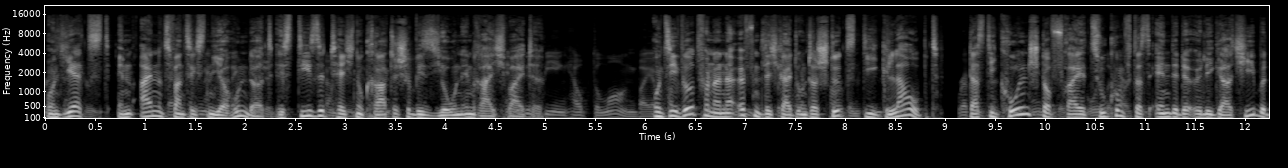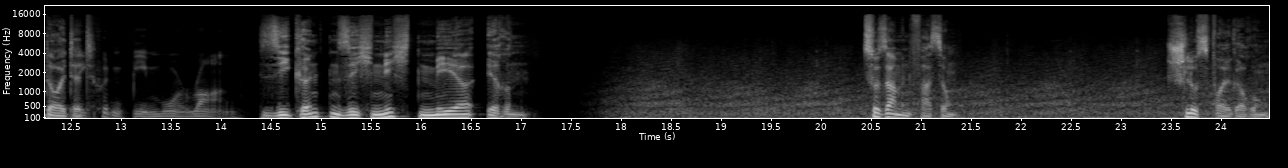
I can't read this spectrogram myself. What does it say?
Und jetzt, im 21. Jahrhundert, ist diese technokratische Vision in Reichweite. Und sie wird von einer Öffentlichkeit unterstützt, die glaubt, dass die kohlenstofffreie Zukunft das Ende der Oligarchie bedeutet. Sie könnten sich nicht mehr irren. Zusammenfassung Schlussfolgerung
